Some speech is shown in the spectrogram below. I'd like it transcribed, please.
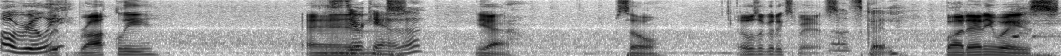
oh really? with broccoli. And This is Air Canada. Yeah. So it was a good experience. That's good. But anyways,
